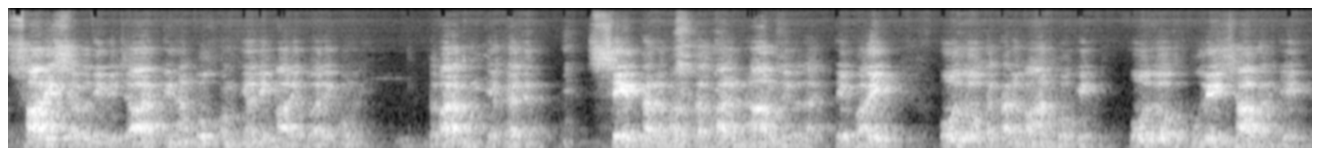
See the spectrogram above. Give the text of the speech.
ਸਾਰੇ ਸ਼ਬਦ ਦੇ ਵਿਚਾਰ ਇਹਨਾਂ ਦੋ ਪੰਕਤੀਆਂ ਦੇ ਆਲੇ ਦੁਆਲੇ ਘੁੰਮਣੇ ਦੁਬਾਰਾ ਪੰਕਤੀਆਂ ਕਹਿ ਦੇ ਸੇਵ ਧਨਵੰਤ ਹਰ ਨਾਮ ਦੇ ਬਲਾਏ ਇਹ ਭਾਈ, ਉਹ ਲੋਕ ਧਨਵਾਨ ਹੋ ਗਏ, ਉਹ ਲੋਕ ਪੂਰੇ ਸ਼ਾਹ ਬਣ ਗਏ,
